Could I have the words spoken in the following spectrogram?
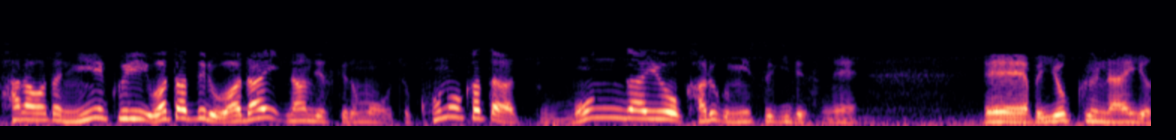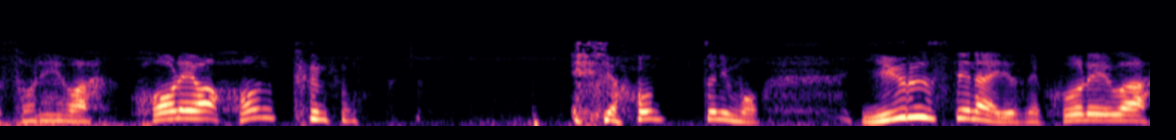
腹渡り、煮えくり渡ってる話題なんですけども、ちょこの方は問題を軽く見すぎですね。えー、やっぱ良くないよ、それは。これは本当にもう いや、本当にもう、許せないですね。これは、やっ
